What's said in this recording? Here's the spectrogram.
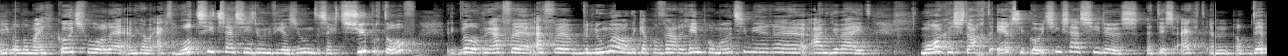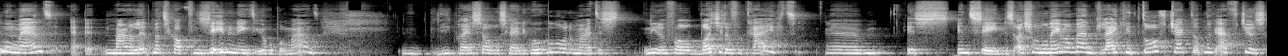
je wil door mij gecoacht worden. En dan gaan we echt hot seat sessies doen via Zoom. Het is echt super tof. Ik wil het nog even, even benoemen, want ik heb er verder geen promotie meer uh, aan gewijd. Morgen start de eerste coaching sessie dus. Het is echt een, op dit moment uh, maar een lidmaatschap van 97 euro per maand. Die prijs zal waarschijnlijk hoger worden, maar het is in ieder geval wat je ervoor krijgt. Um, is insane. Dus als je ondernemer bent, lijkt je tof, check dat nog eventjes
